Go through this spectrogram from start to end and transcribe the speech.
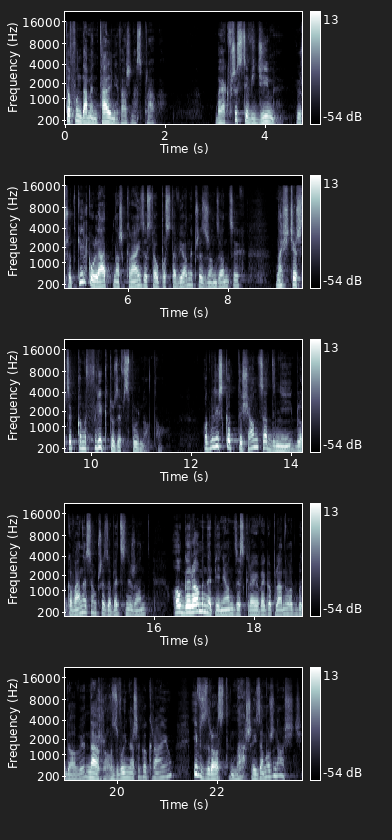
To fundamentalnie ważna sprawa, bo jak wszyscy widzimy, już od kilku lat nasz kraj został postawiony przez rządzących na ścieżce konfliktu ze wspólnotą. Od blisko tysiąca dni blokowane są przez obecny rząd ogromne pieniądze z Krajowego Planu Odbudowy na rozwój naszego kraju i wzrost naszej zamożności.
